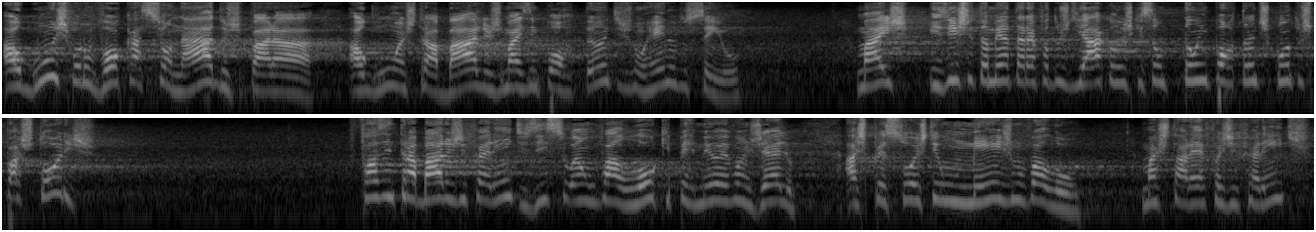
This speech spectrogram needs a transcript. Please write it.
Alguns foram vocacionados para alguns trabalhos mais importantes no reino do Senhor. Mas existe também a tarefa dos diáconos que são tão importantes quanto os pastores. Fazem trabalhos diferentes, isso é um valor que permeia o evangelho. As pessoas têm o mesmo valor, mas tarefas diferentes.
